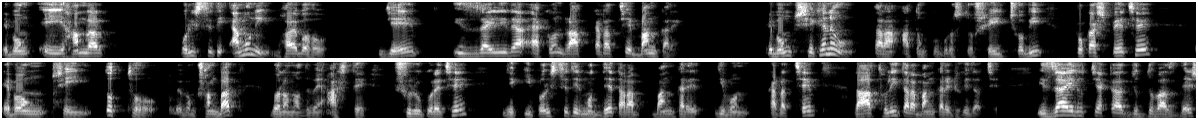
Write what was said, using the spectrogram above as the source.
এবং এই হামলার পরিস্থিতি এমনই ভয়াবহ যে ইসরায়েলিরা এখন রাত কাটাচ্ছে বাংকারে এবং সেখানেও তারা আতঙ্কগ্রস্ত। সেই ছবি প্রকাশ পেয়েছে এবং সেই তথ্য এবং সংবাদ গণমাধ্যমে আসতে শুরু করেছে যে কি পরিস্থিতির মধ্যে তারা বাংকারে জীবন কাটাচ্ছে। রাত হলেই তারা বাংকারে ঢুকে যাচ্ছে। ইসরায়েল হচ্ছে একটা যুদ্ধবাজ দেশ,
